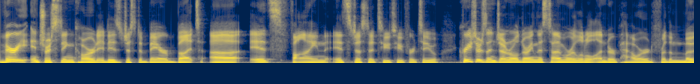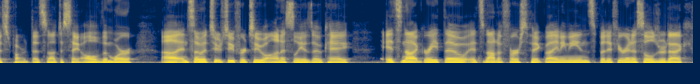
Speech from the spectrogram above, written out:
very interesting card. It is just a bear, but uh, it's fine. It's just a 2-2 for 2. Creatures in general during this time were a little underpowered for the most part. That's not to say all of them were. Uh, and so a 2-2 for 2 honestly is okay. It's not great though. It's not a first pick by any means, but if you're in a soldier deck,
